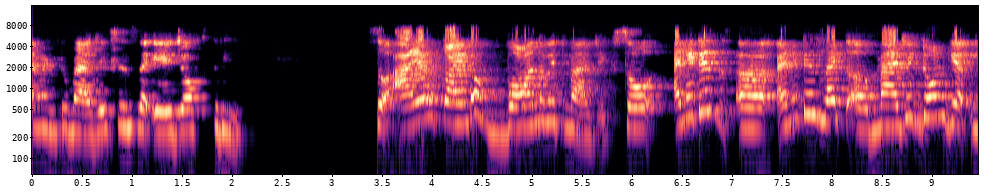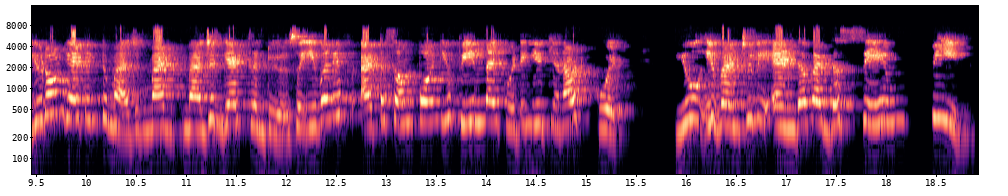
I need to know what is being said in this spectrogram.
am into magic since the age of three. So I am kind of born with magic. So and it is uh, and it is like uh, magic don't get you don't get into magic. Mag- magic gets into you. So even if at some point you feel like quitting, you cannot quit. You eventually end up at the same speed.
